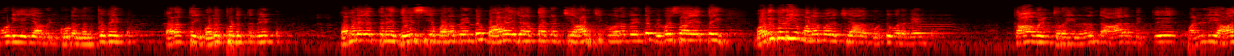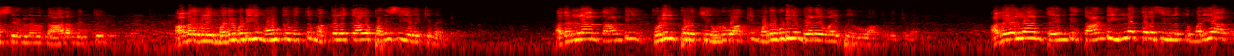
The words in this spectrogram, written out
மோடி ஐயாவின் கூட நிற்க வேண்டும் கரத்தை வலுப்படுத்த வேண்டும் தமிழகத்திலே தேசியம் வர வேண்டும் பாரதிய ஜனதா கட்சி ஆட்சிக்கு வர வேண்டும் விவசாயத்தை மறுபடியும் மலமலர்ச்சியாக கொண்டு வர வேண்டும். காவல்துறையிலிருந்து ஆரம்பித்து பள்ளி ஆசிரியர்களிலிருந்து ஆரம்பித்து அவர்களை மறுபடியும் ஊக்குவித்து மக்களுக்காக பணி செய்ய வைக்க வேண்டும். அதெல்லாம் தாண்டி தொழில் புரட்சியை உருவாக்கி மறுபடியும் வேலை வாய்ப்பை உருவாக்க வைக்க வேண்டும். அதையெல்லாம் தாண்டி தாண்டி இல்லத்தரசிகளுக்கு மரியாதை.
